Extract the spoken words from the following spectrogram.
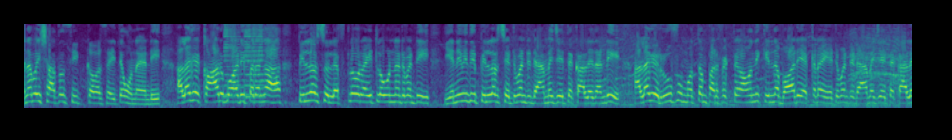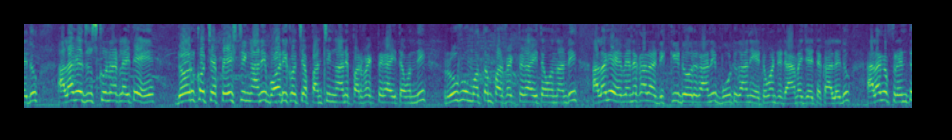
ఎనభై శాతం సీట్ కవర్స్ అయితే ఉన్నాయండి. అలాగే కారు బాడీ పరంగా పిల్లర్స్ లెఫ్ట్లో రైట్లో ఉన్నటువంటి ఎనిమిది పిల్లర్స్ ఎటువంటి డ్యామేజ్ అయితే కాలేదండి. అలాగే రూఫ్ మొత్తం పర్ఫెక్ట్గా ఉంది. కింద బాడీ ఎక్కడ ఎటువంటి డ్యామేజ్ అయితే కాలేదు. అలాగే చూసుకున్నట్లయితే డోర్కి వచ్చే పేస్టింగ్ కానీ బాడీకి వచ్చే పంచింగ్ కానీ పర్ఫెక్ట్గా అయితే ఉంది. రూఫ్ మొత్తం పర్ఫెక్ట్గా అయితే ఉందండి. అలాగే వెనకాల డిక్కీ డోర్ కానీ బూట్ కానీ ఎటువంటి డ్యామేజ్ అయితే కాలేదు. అలాగే ఫ్రంట్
